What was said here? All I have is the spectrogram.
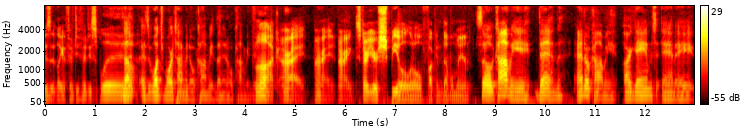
is it like a 50-50 split? No, it's much more time in Okami than in Okami. did. Fuck. All right. All right. All right. Start your spiel, little fucking devil man. So Okami Den and Okami are games in a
